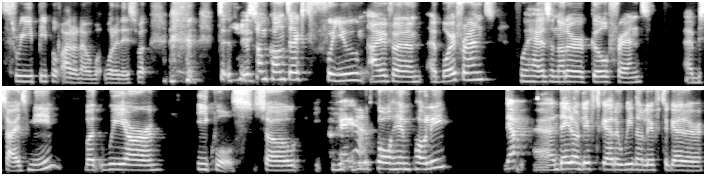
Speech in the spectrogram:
three people i don't know what, what it is but there's some context for you i have a, a boyfriend who has another girlfriend uh, besides me but we are equals so okay, you, yeah. you would call him poly yep uh, they don't live together we don't live together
